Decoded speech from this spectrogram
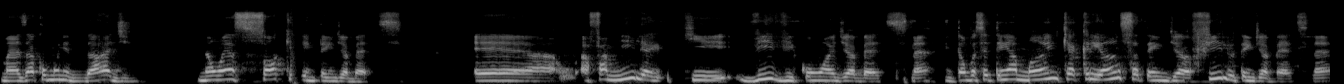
Mas a comunidade não é só quem tem diabetes é a família que vive com a diabetes, né? Então você tem a mãe que a criança tem, filho tem diabetes, né?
